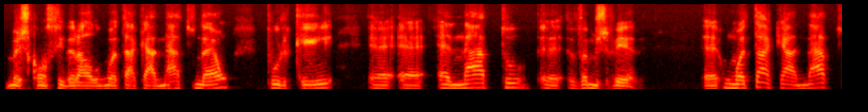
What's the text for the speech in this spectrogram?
mas considerá-lo um ataque à NATO não, porque a NATO, vamos ver, um ataque à NATO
